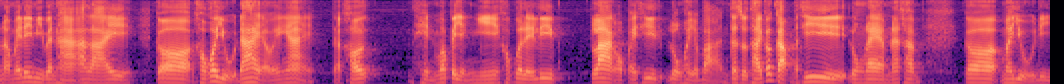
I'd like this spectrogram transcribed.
เนะไม่ได้มีปัญหาอะไร ก็เขาก็อยู่ได้เอาง่ายๆแต่เขาเห็นว่าเป็นอย่างนี้เขาก็เลยรีบลากออกไปที่โรงพยาบาล แต่สุดท้ายก็กลับมาที่โรงแรมนะครับ ก็มาอยู่ดี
